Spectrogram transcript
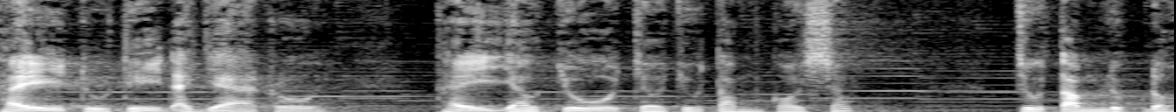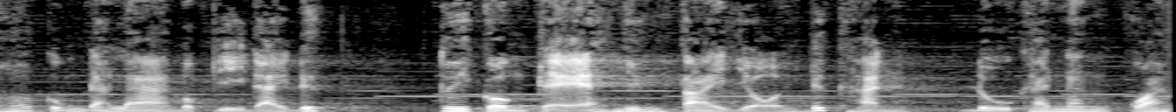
Thầy trụ trì đã già rồi. Thầy giao chùa cho chú Tâm coi sóc. Chú Tâm lúc đó cũng đã là một vị đại đức. Tuy còn trẻ nhưng tài giỏi, đức hạnh, Đủ khả năng quán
